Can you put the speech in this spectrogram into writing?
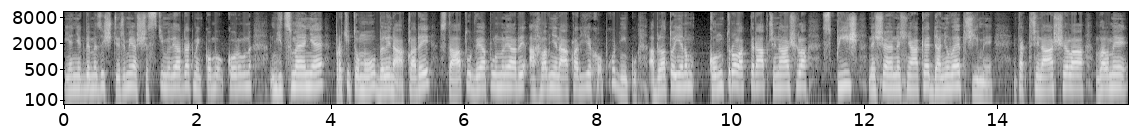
je někde mezi 4 a 6 miliardami korun. Nicméně proti tomu byly náklady státu 2,5 miliardy a hlavně náklady těch obchodníků. A byla to jenom kontrola, která přinášela spíš než, než nějaké daňové příjmy, tak přinášela velmi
